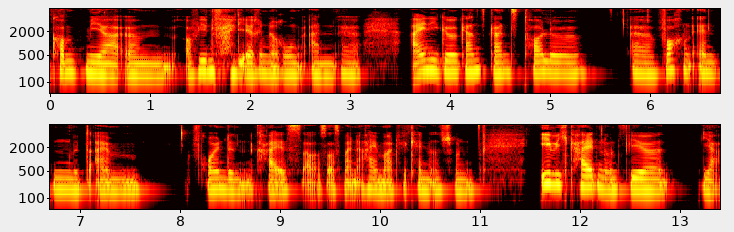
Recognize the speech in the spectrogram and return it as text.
kommt mir ähm, auf jeden Fall die Erinnerung an äh, einige ganz, ganz tolle äh, Wochenenden mit einem Freundinnenkreis aus, aus meiner Heimat. Wir kennen uns schon Ewigkeiten und wir ja,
